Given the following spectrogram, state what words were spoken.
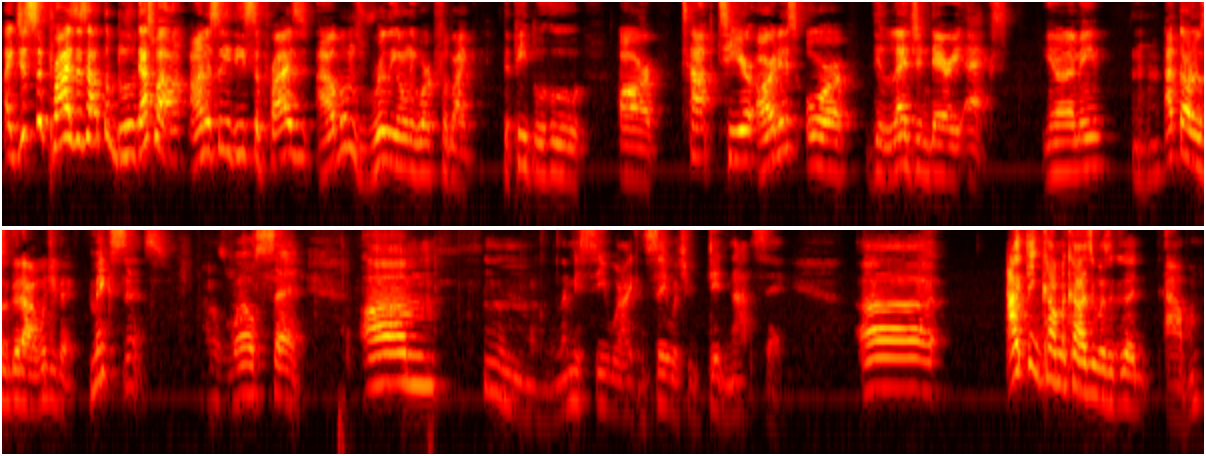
Like just surprise us out the blue. That's why honestly these surprise albums really only work for like the people who are top tier artists or the legendary acts. You know what I mean? Mhm. I thought it was a good album. What do you think? Makes sense. That was well said. Um, hmm, let me see what I can say. What you did not say. Uh, I think Kamikaze was a good album.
